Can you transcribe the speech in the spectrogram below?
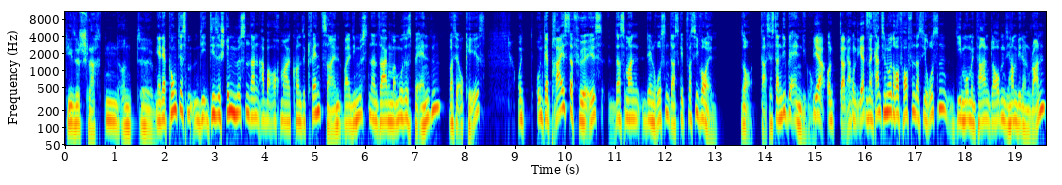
diese Schlachten und äh Ja, der Punkt ist, die, diese Stimmen müssen dann aber auch mal konsequent sein, weil die müssten dann sagen, man muss es beenden, was ja okay ist. Und, und der Preis dafür ist, dass man den Russen das gibt, was sie wollen. So, das ist dann die Beendigung. Ja, und dann ja? und jetzt. Und dann kannst du nur darauf hoffen, dass die Russen, die momentan glauben, sie haben wieder einen Run,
